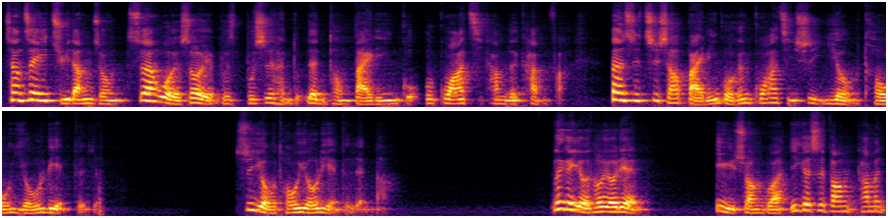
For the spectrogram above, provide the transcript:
像这一局当中，虽然我有时候也不不是很认同百灵果或瓜吉他们的看法。但是至少百灵果跟瓜吉是有头有脸的人，是有头有脸的人呐、啊。那个有头有脸一语双关，一个是方他们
